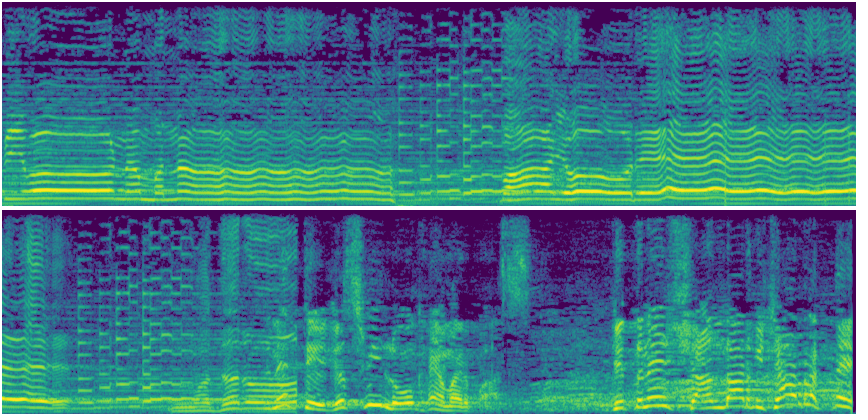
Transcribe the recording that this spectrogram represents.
પીવો ન મન. પાયો રે મધરો कितने तेजस्वी लोग हैं हमारे पास कितने शानदार विचार रखते हैं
